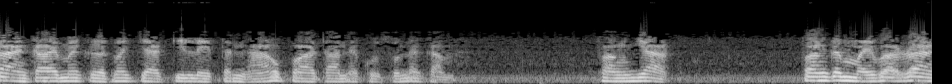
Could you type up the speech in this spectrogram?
ร่างกายมันเกิดมาจากกิเลสตัณหาปาทานอกุศลกรรม ฟังยาก ฟังกันใหม่ว่าร่าง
